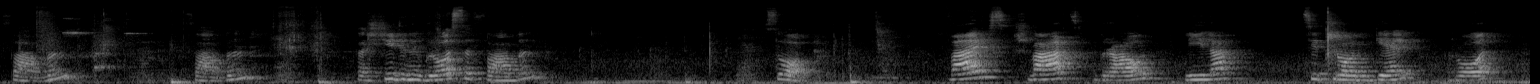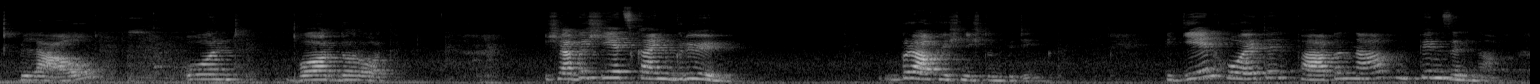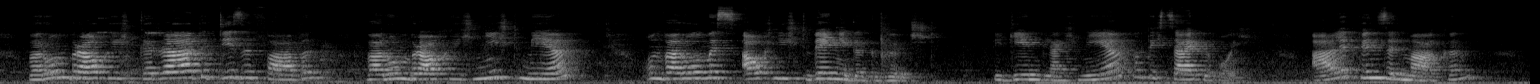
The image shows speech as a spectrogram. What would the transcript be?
Farben, Farben, verschiedene große Farben. So, weiß, schwarz, braun, lila, zitronengelb, rot, blau und bordeaux-rot. Ich habe hier jetzt kein Grün. Brauche ich nicht unbedingt. Wir gehen heute Farben nach und Pinseln nach. Warum brauche ich gerade diese Farben? Warum brauche ich nicht mehr? Und warum ist auch nicht weniger gewünscht? Wir gehen gleich näher und ich zeige euch alle Pinselmarken,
